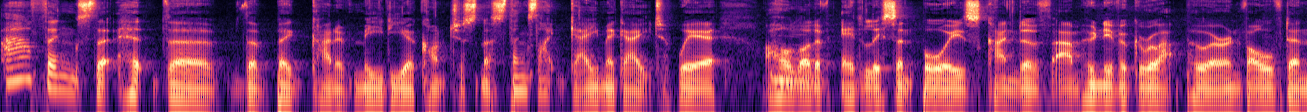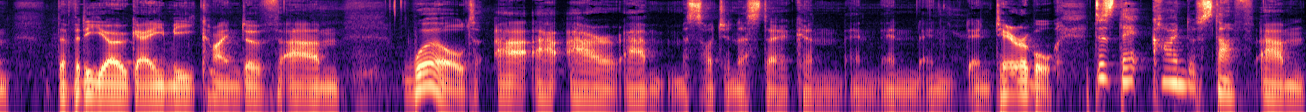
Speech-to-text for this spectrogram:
Are things that hit the the big kind of media consciousness things like Gamergate, where a whole mm. lot of adolescent boys, kind of um, who never grew up, who are involved in the video gamey kind of um, world are, are, are um, misogynistic and, and, and, and, and, terrible. Does that kind of stuff, um,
